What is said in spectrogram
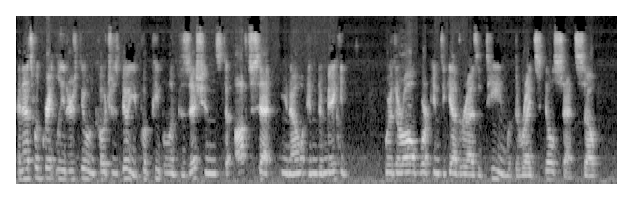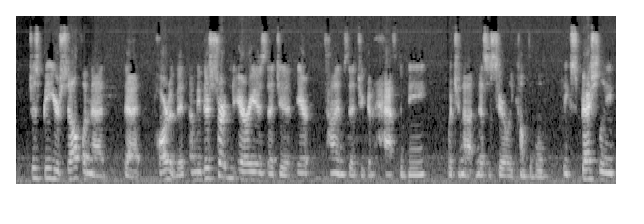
And that's what great leaders do and coaches do. You put people in positions to offset, you know, and to make it where they're all working together as a team with the right skill sets. So just be yourself on that that part of it. I mean, there's certain areas that you times that you're going to have to be, but you're not necessarily comfortable, especially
